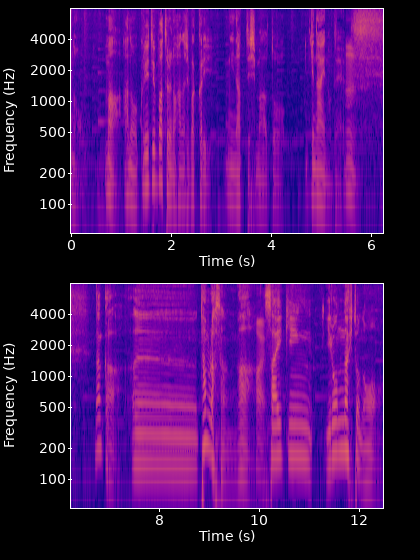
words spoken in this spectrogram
日のまああのクリエイティブバトルの話ばっかりになってしまうといけないので、うん。なんかうーん田村さんがはい。最近いろんな人の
